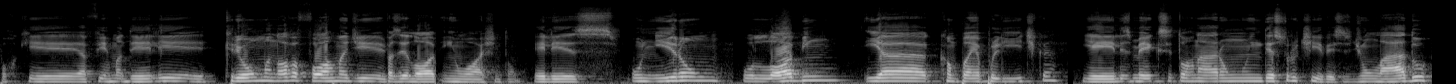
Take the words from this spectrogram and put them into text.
porque a firma dele criou uma nova forma de fazer lobby em Washington. Eles uniram o lobbying e a campanha política e aí eles meio que se tornaram indestrutíveis. De um lado,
